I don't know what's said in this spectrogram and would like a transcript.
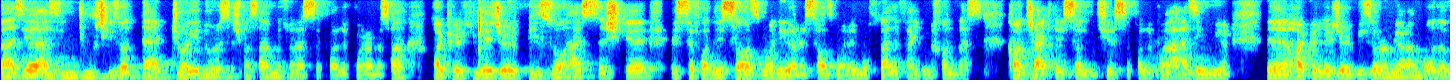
بعضی از این جور چیزا در جای درستش مثلا می‌تونه استفاده کنن. مثلا Hyperledger Besu هستش که استفاده سازمانی داره. سازمان مختلف اگه می‌خوان از contract Solidity استفاده کنن از این Hyperledger Besu رو میارن بالا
